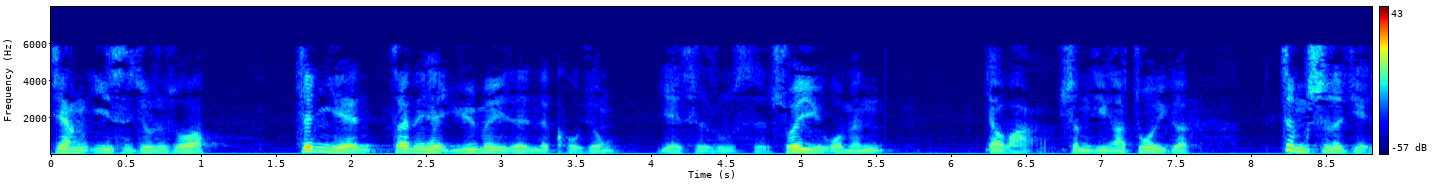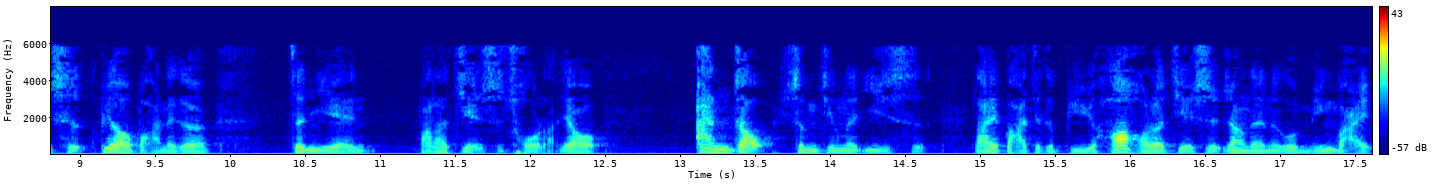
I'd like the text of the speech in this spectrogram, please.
这样意思就是说，真言在那些愚昧人的口中也是如此。所以我们要把圣经啊做一个正式的解释，不要把那个真言把它解释错了，要按照圣经的意思来把这个比喻好好的解释，让人能够明白。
